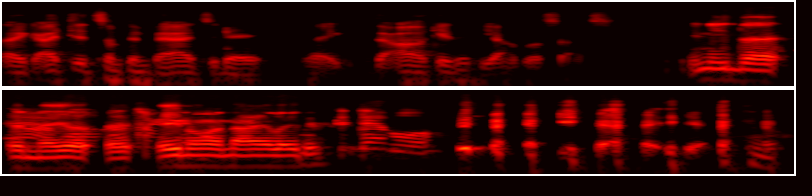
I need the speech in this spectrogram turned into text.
like I did something bad today, like I'll get the Diablo sauce. you need the Yeah, anal- well, that's right. anal annihilator. The devil. yeah, yeah.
